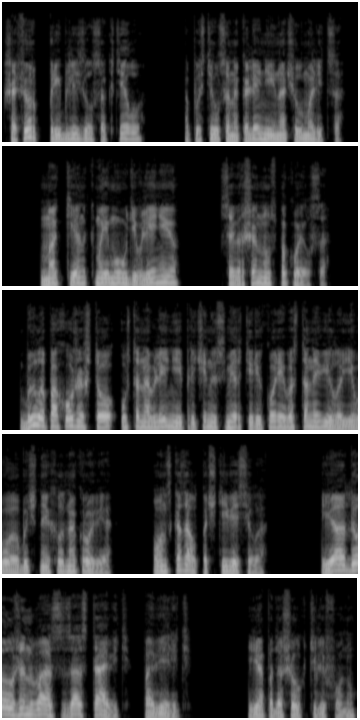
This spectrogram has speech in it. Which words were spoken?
Шофер приблизился к телу, опустился на колени и начал молиться. Маккен, к моему удивлению, совершенно успокоился. Было похоже, что установление причины смерти Рикори восстановило его обычное хладнокровие, он сказал почти весело. «Я должен вас заставить поверить». Я подошел к телефону.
